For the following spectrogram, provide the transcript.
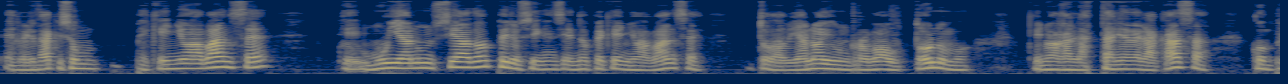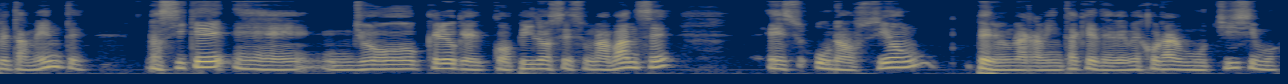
Es verdad que son pequeños avances, muy anunciados, pero siguen siendo pequeños avances. Todavía no hay un robot autónomo que no haga las tareas de la casa completamente. Así que eh, yo creo que Copilos es un avance, es una opción pero es una herramienta que debe mejorar muchísimo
